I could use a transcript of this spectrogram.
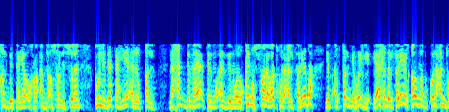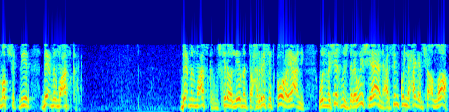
قلبي تهيئة أخرى أبدأ أصلي السنن. كل ده تهيئة للقلب. لحد ما يأتي المؤذن ويقيم الصلاة ويدخل على الفريضة يبقى القلب هيئ ياخد الفريق القومي بيكون عنده ماتش كبير بيعمل معسكر. بيعمل معسكر مش كده ولا إيه؟ ما أنتوا حرفة كورة يعني. والمشايخ مش دراويش يعني عارفين كل حاجة إن شاء الله.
